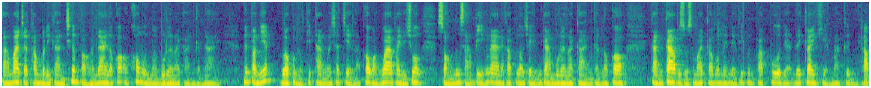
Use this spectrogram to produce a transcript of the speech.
สามารถจะทำบริการเชื่อมต่อกันได้ แล้วก็เอาข้อมูลมาบูรณาการกันได้เพราะฉะนั้นตอนนี้เรากำหนดทิศทางไว้ชัดเจน แล้วก็หวังว่าภายในช่วง 2-3 ปีข้างหน้านะครับเราจะเห็นการบูรณาการกัน แล้วก็การก้าวไปสู่สมาร์ทกั v เ r อร์เมนต์อย่างที่คุณปั๊บพูดเนี่ยได้ใกล้เคียงมากขึ้นครับ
